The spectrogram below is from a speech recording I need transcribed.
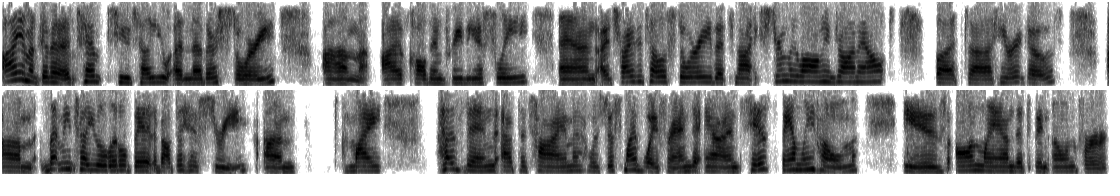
I am going to attempt to tell you another story. Um, I've called in previously and I tried to tell a story that's not extremely long and drawn out, but uh, here it goes. Um, let me tell you a little bit about the history. Um, my husband at the time was just my boyfriend and his family home is on land that's been owned for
